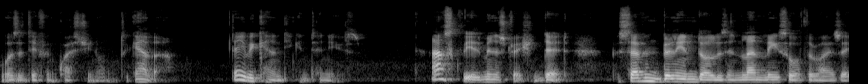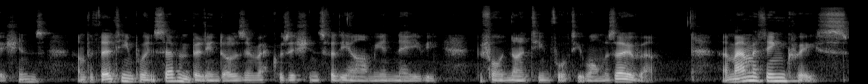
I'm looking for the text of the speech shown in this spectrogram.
was a different question altogether. David Kennedy continues. Ask the administration did, for $7 billion in Lend Lease authorizations and for $13.7 billion in requisitions for the Army and Navy before 1941 was over. A mammoth increase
